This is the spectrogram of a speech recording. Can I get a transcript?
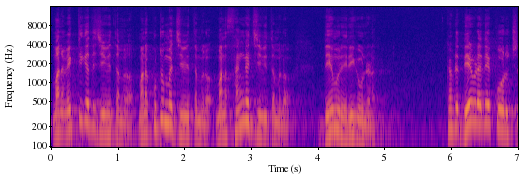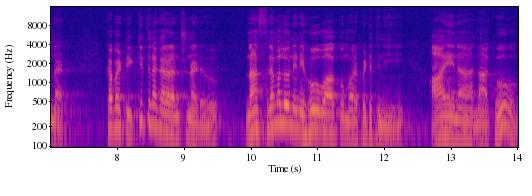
మన వ్యక్తిగత జీవితంలో మన కుటుంబ జీవితంలో మన సంఘ జీవితంలో దేవుని ఎరిగి ఉండడం. కాబట్టి దేవుడు అదే కోరుచున్నాడు. కాబట్టి కీర్తనకారుడు అంటున్నాడు నా శ్రమలో నేను హోవాకు మొరపెట్టి తిని ఆయన నాకు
